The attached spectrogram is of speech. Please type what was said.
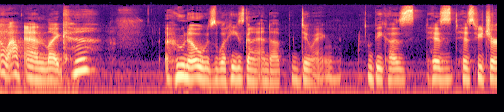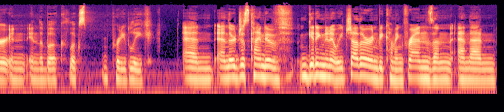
Oh wow! And like, who knows what he's going to end up doing because his his future in in the book looks pretty bleak and and they're just kind of getting to know each other and becoming friends and and then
